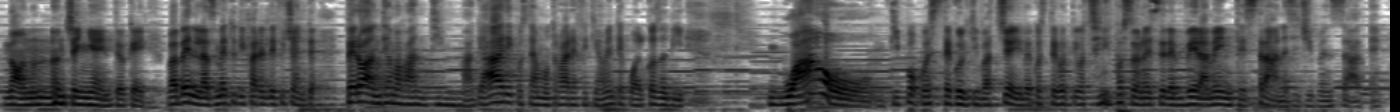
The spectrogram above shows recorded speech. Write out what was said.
No, non, non c'è niente, ok. Va bene, la smetto di fare il deficiente. Però andiamo avanti. Magari possiamo trovare effettivamente qualcosa di Wow! Tipo queste coltivazioni, beh queste coltivazioni possono essere veramente strane se ci pensate.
